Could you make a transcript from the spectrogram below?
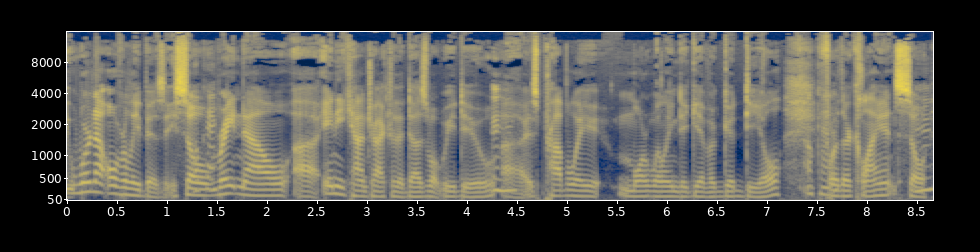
we're not overly busy. So Okay. right now, uh, any contractor that does what we do Mm-hmm. uh, is probably more willing to give a good deal Okay. Mm-hmm. for their clients. So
